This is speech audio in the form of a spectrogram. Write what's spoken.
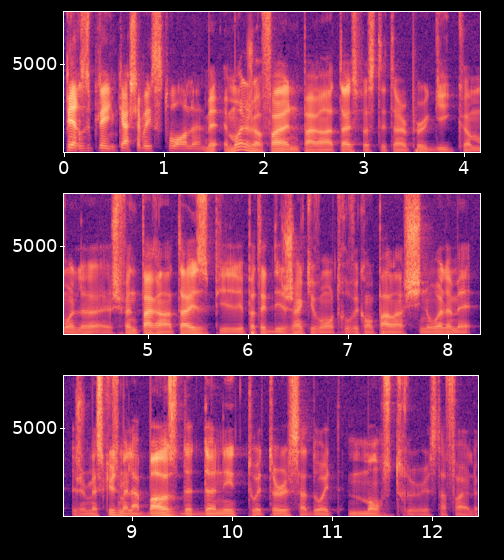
perdu plein de cash avec cette histoire-là. Mais moi, je vais faire une parenthèse parce que t'es un peu geek comme moi. Là. Je fais une parenthèse, puis il y a peut-être des gens qui vont trouver qu'on parle en chinois, là, mais je m'excuse, mais la base de données de Twitter, ça doit être monstrueux, cette affaire-là.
